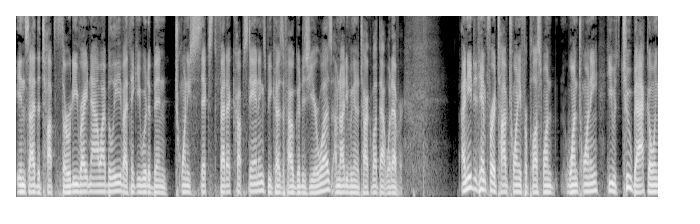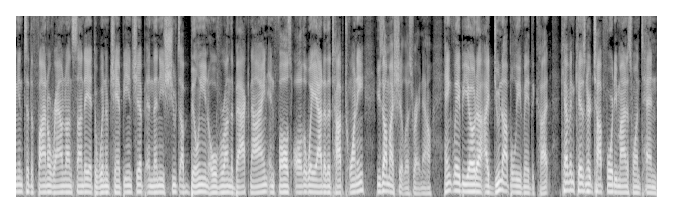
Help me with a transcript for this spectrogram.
inside the top 30 right now, I believe. I think he would have been 26th FedEx Cup standings because of how good his year was. I'm not even going to talk about that, whatever. I needed him for a top 20 for plus one 120. He was two back going into the final round on Sunday at the Wyndham Championship, and then he shoots a billion over on the back nine and falls all the way out of the top 20. He's on my shit list right now. Hank Lebioda, I do not believe made the cut. Kevin Kisner, top 40 minus 110,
